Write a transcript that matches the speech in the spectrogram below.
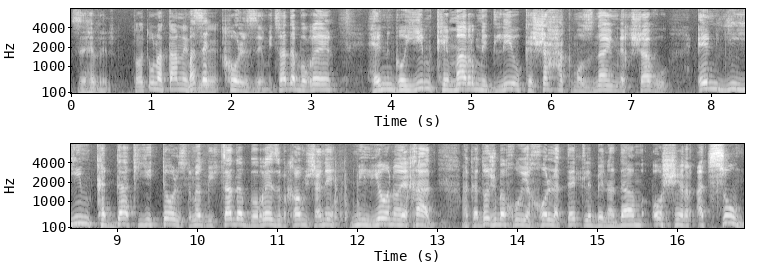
זה הבל. זאת אומרת, הוא נתן את מה זה. זה כל זה? מצד הבורא, הן גויים כמר מדלי וכשחק מאזניים נחשבו. אין ייים כדק ייטול. זאת אומרת, מצד הבורא זה בכלל לא משנה מיליון או אחד. הקדוש ברוך הוא יכול לתת לבן אדם עושר עצום.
